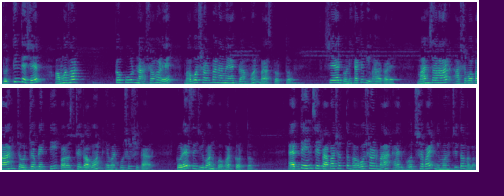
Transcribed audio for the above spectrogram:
দক্ষিণ দেশের অমধট্টপুর শহরে ভব শর্মা নামে এক ব্রাহ্মণ বাস করত। সে এক গণিকাকে বিবাহ করে। মাংসাহার আশবপান, চৌর্যবৃত্তি পরস্ত্রী দমন এবং পশু শিকার করে সে জীবন উপভোগ করত। একদিন সেই পাপাসত্ব ভব শর্মা এক ভোজ সভায় নিমন্ত্রিত হলো।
